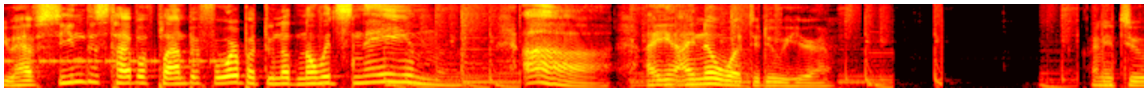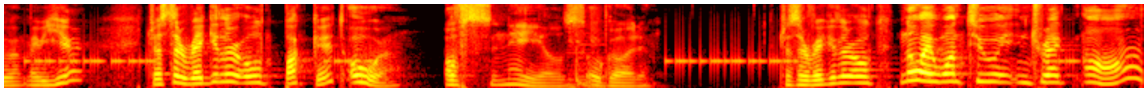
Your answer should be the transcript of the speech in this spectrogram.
You have seen this type of plant before, but do not know its name. Ah, I, I know what to do here. I need to, maybe here? Just a regular old bucket. Oh, of snails. Oh god. Just a regular old, no, I want to interact, Aw.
